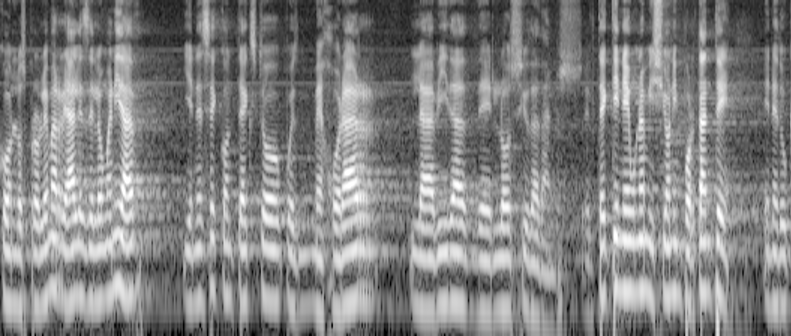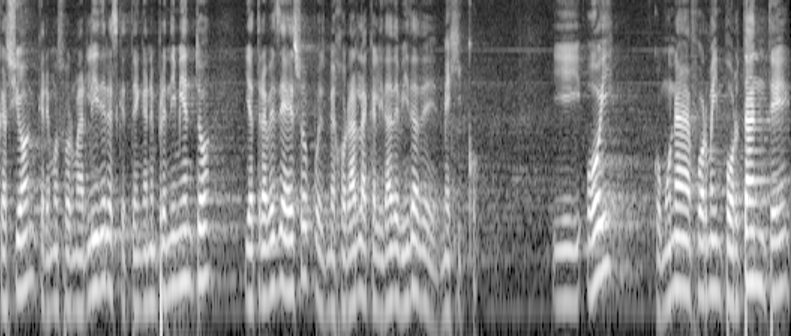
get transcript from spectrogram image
con los problemas reales de la humanidad y en ese contexto pues mejorar la vida de los ciudadanos. El TEC tiene una misión importante en educación, queremos formar líderes que tengan emprendimiento y a través de eso pues mejorar la calidad de vida de México. Y hoy como una forma importante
